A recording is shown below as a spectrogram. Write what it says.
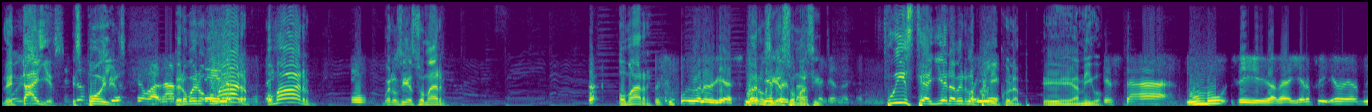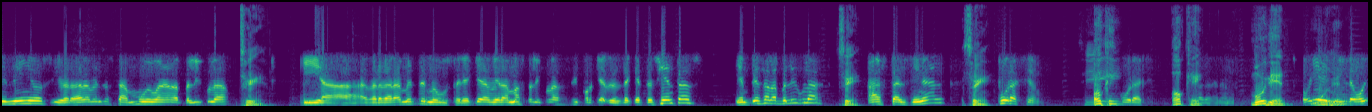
detalles, spoilers. Pero bueno, Omar, Omar. Buenos días, Omar. Omar. Muy buenos días. Buenos días, acá. Fuiste ayer a ver la Oye, película, eh, amigo. Está muy... Sí, a ver, ayer fui a ver a mis niños y verdaderamente está muy buena la película. Sí. Y ah, verdaderamente me gustaría que hubiera más películas así porque desde que te sientas y empieza la película Sí. hasta el final, Sí. pura acción. Ok. Pura acción. Ok. Muy bien. Oye, muy bien. le voy,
